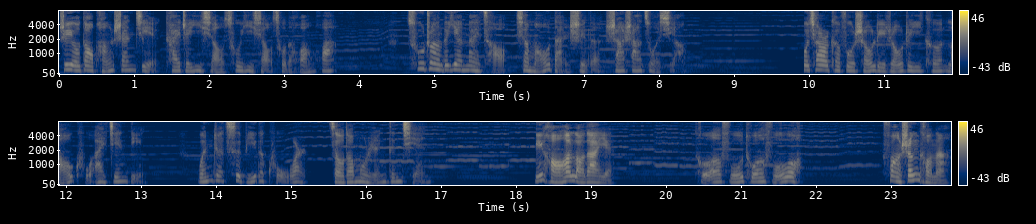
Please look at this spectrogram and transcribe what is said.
只有道旁山界开着一小簇一小簇的黄花，粗壮的燕麦草像毛掸似的沙沙作响。我乔尔科夫手里揉着一颗老苦艾尖顶，闻着刺鼻的苦味儿，走到牧人跟前：“你好啊，老大爷。”“托福，托福。”“放牲口呢？”“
